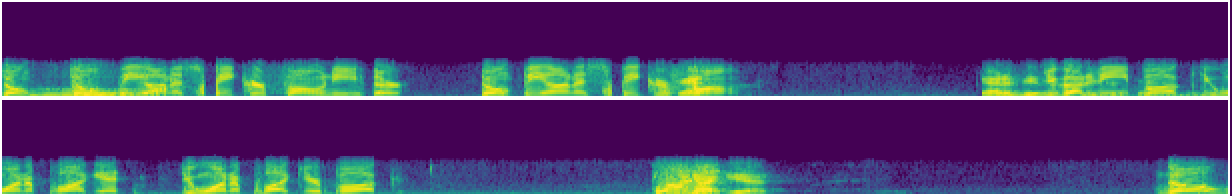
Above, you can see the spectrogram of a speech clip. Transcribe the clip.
Don't don't be on a speakerphone either. Don't be on a speakerphone. Yeah. Gotta be. on You the got an e-book? man. You want to plug it? Do You want to plug your book? Plug it yet. No?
